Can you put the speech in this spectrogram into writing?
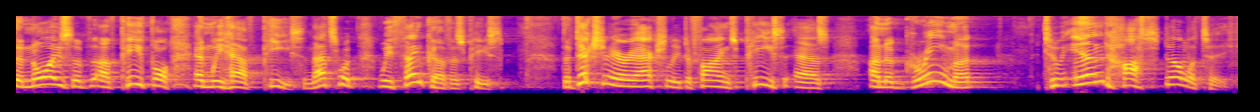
the noise of, of people and we have peace. And that's what we think of as peace. The dictionary actually defines peace as an agreement to end hostility.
